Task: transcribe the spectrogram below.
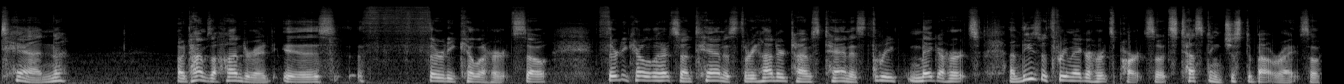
10, or times 100 is 30 kilohertz. So 30 kilohertz on 10 is 300 times 10 is 3 megahertz. And these are 3 megahertz parts, so it's testing just about right. So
